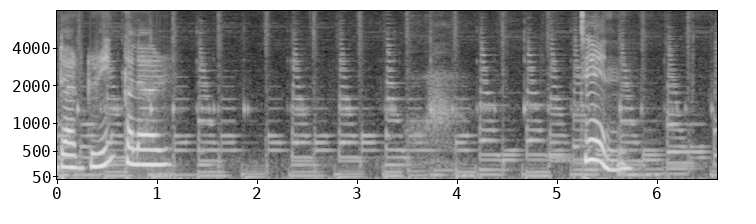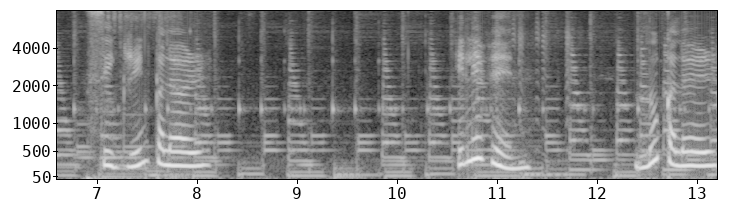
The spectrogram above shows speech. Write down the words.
Dark green color. 10 Sea green color. 11 Blue color.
